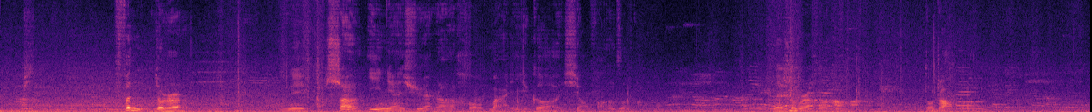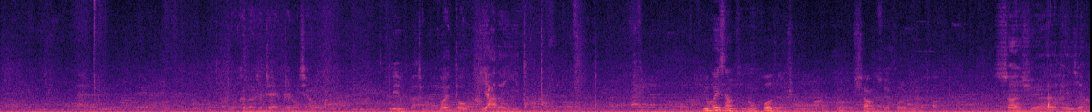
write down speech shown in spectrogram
分，就是你上一年学，然后买一个小房子，那是不是很好啊？都照顾。有可能是这样这种想法。明白。就不会都压在一头。你会想从中获得什么吗？就上学或者买房？上学很想，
